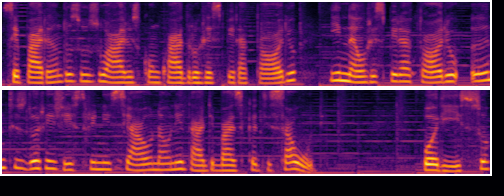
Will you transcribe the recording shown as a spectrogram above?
separando os usuários com quadro respiratório e não respiratório antes do registro inicial na unidade básica de saúde. Por isso,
